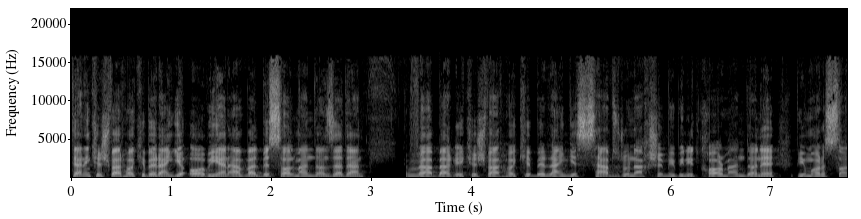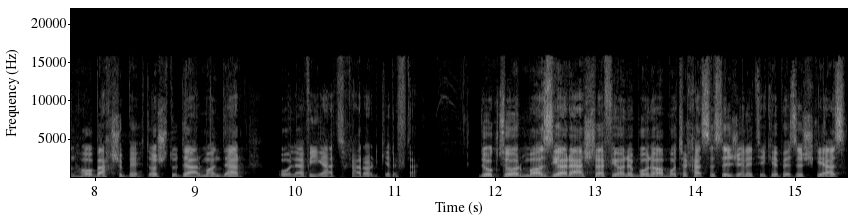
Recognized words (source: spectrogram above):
در این کشورها که به رنگ آبیان اول به سالمندان زدن و بقیه کشورها که به رنگ سبز رو نقشه می‌بینید کارمندان بیمارستان ها و بخش بهداشت و درمان در اولویت قرار گرفتن. دکتر مازیار اشرفیان بناب متخصص ژنتیک پزشکی از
